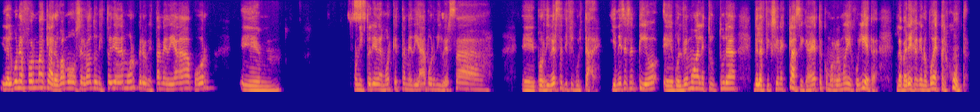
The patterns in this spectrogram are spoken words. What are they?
y, de alguna forma, claro, vamos observando una historia de amor, pero que está mediada por em, una historia de amor que está mediada por diversas eh, por diversas dificultades. Y en ese sentido, eh, volvemos a la estructura de las ficciones clásicas. Esto es como Romeo y Julieta, la pareja que no puede estar junta,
